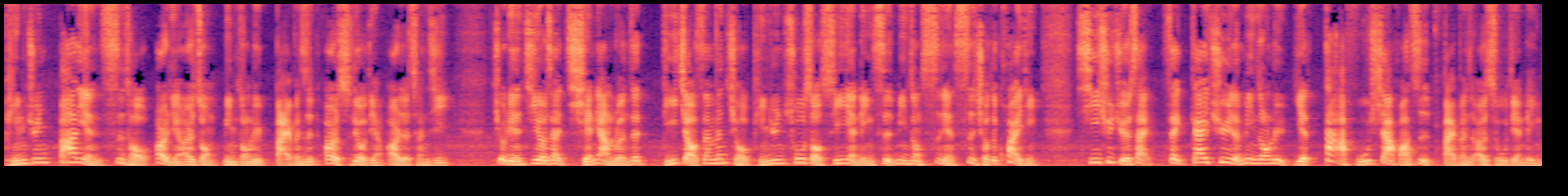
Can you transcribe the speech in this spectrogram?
平均八点四投二点二中，命中率百分之二十六点二的成绩。就连季后赛前两轮在底角三分球平均出手十一点零四，命中四点四球的快艇，西区决赛在该区域的命中率也大幅下滑至百分之二十五点零，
